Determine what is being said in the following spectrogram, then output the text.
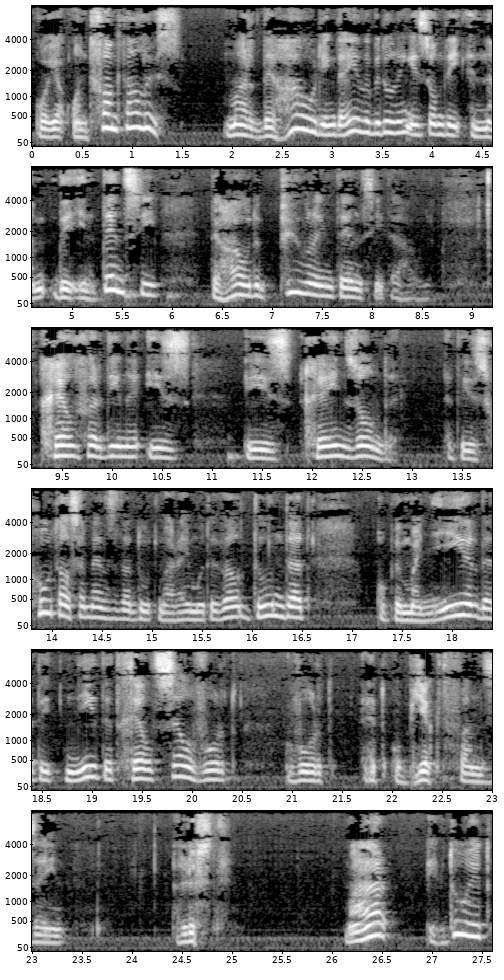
Oh, je ontvangt alles, maar de houding, de hele bedoeling is om de, de intentie te houden, pure intentie te houden. Geld verdienen is, is geen zonde. Het is goed als een mens dat doet, maar hij moet het wel doen dat op een manier dat het niet het geld zelf wordt, wordt het object van zijn lust. Maar ik doe het,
